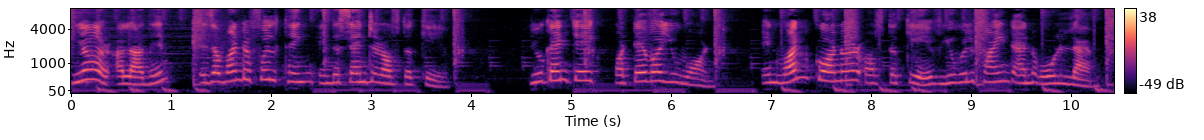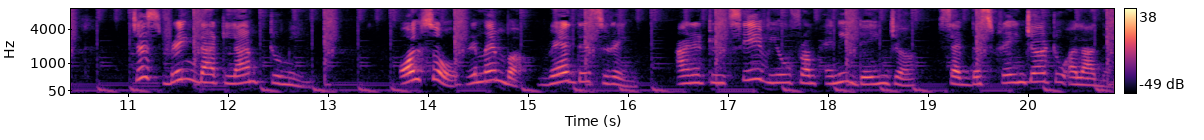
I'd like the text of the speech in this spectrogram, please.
here, Aladdin, is a wonderful thing in the center of the cave. You can take whatever you want. In one corner of the cave, you will find an old lamp. Just bring that lamp to me. Also, remember, wear this ring and it will save you from any danger, said the stranger to Aladdin.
